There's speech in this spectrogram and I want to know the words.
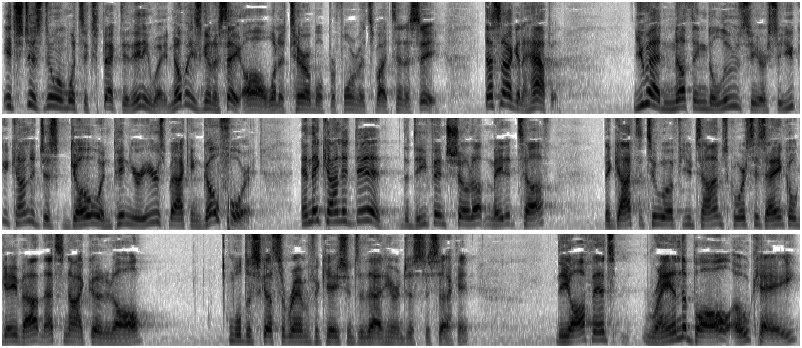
it's just doing what's expected anyway. Nobody's going to say, oh, what a terrible performance by Tennessee. That's not going to happen. You had nothing to lose here, so you could kind of just go and pin your ears back and go for it. And they kind of did. The defense showed up, made it tough. They got to Tua a few times. Of course, his ankle gave out, and that's not good at all. We'll discuss the ramifications of that here in just a second. The offense ran the ball okay.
